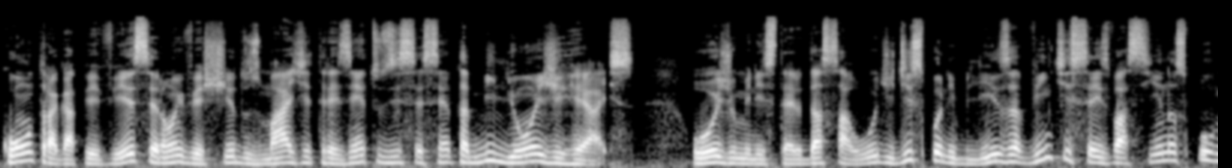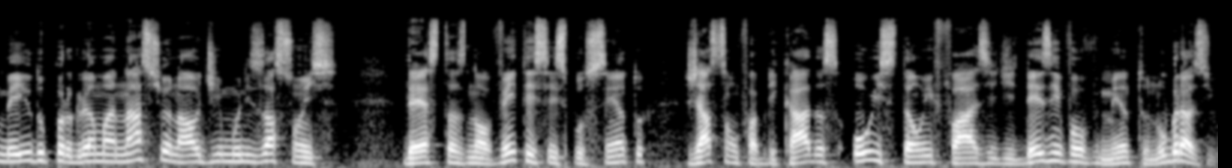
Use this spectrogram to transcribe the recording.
contra HPV, serão investidos mais de 360 milhões de reais. Hoje, o Ministério da Saúde disponibiliza 26 vacinas por meio do Programa Nacional de Imunizações. Destas, 96% já são fabricadas ou estão em fase de desenvolvimento no Brasil.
